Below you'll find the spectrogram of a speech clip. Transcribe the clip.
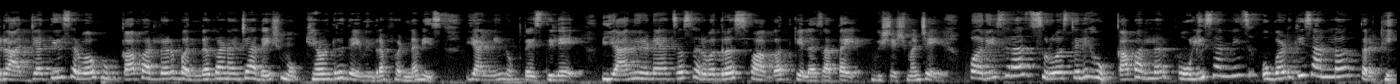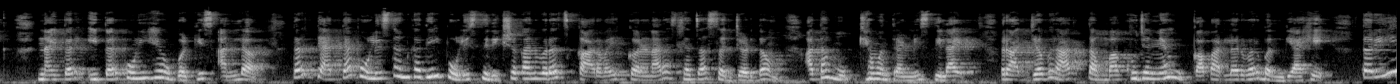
राज्यातील सर्व हुक्का पार्लर बंद करण्याचे आदेश मुख्यमंत्री देवेंद्र फडणवीस यांनी नुकतेच दिले. या निर्णयाचं सर्वत्र स्वागत केलं जात आहे विशेष म्हणजे परिसरात सुरू असलेले हुक्का पार्लर पोलिसांनीच उघडकीस आणलं तर ठीक. नाहीतर इतर कोणी हे उघडकीस आणलं तर त्या त्या पोलीस स्थानकातील पोलीस निरीक्षकांवरच कारवाई करणार असल्याचा सज्जड दम आता मुख्य मुख्यमंत्र्यांनीच दिलाय. राज्यभरात तंबाखूजन्य हुक्का पार्लरवर बंदी आहे. तरीही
